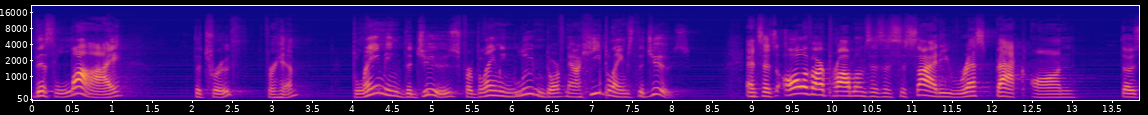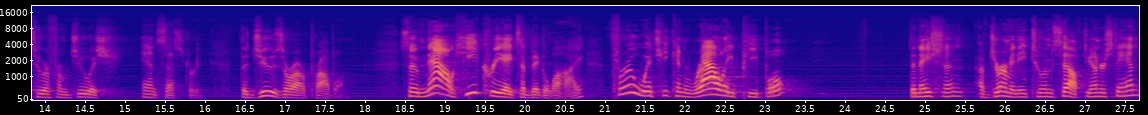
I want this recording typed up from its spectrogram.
this lie the truth for him, blaming the Jews for blaming Ludendorff. Now he blames the Jews and says all of our problems as a society rest back on those who are from Jewish ancestry. The Jews are our problem. So now he creates a big lie through which he can rally people, the nation of Germany, to himself. Do you understand?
